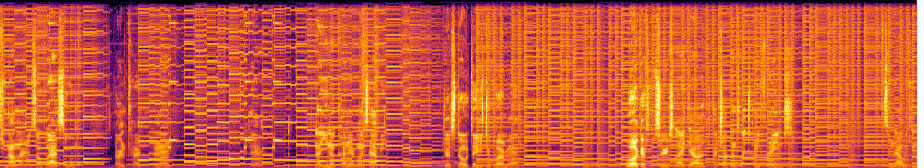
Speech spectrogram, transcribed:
cannot learn it. So Blast, you learn Cut, and then... Now you know and everyone's happy. Just don't take it too far, man. Well, I guess I'm serious like that. I, I dropped down to like 20 frames. So now we can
